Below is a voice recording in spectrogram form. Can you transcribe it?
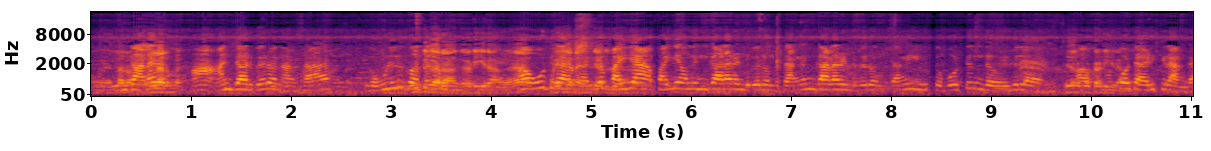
அவங்க இங்க எல்லாரும் அலை எல்லாருமே ஆ அஞ்சாறு பேர் வந்தாங்க சார். உள்ளுக்கு வீட்டுக்காரங்க அடிக்கிறாங்க. வீட்டுக்காரங்க பையன் பையன் வந்து இங்கால ரெண்டு பேர் வந்துட்டாங்க. இங்கால ரெண்டு பேர் வந்துட்டாங்க. இவத்த போட்டு இந்த இதுல போட்டு அடிக்கிறாங்க.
